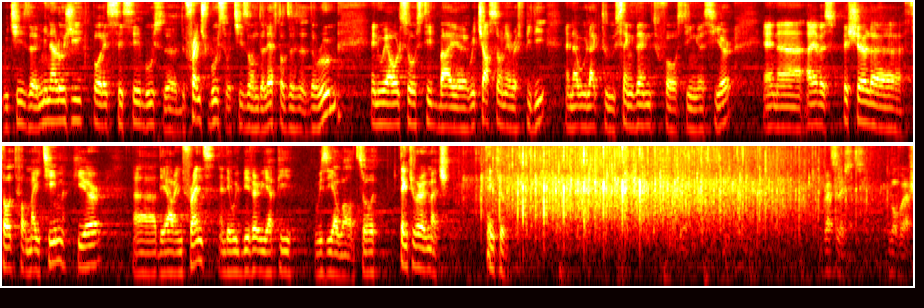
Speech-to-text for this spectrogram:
which is the Minalogic Paul SCC booth, the, the French booth, which is on the left of the, the room. And we are also hosted by uh, Richardson RFPD. And I would like to thank them for hosting us here. And uh, I have a special uh, thought for my team here. Uh, they are in France and they will be very happy with the award. So thank you very much. Thank you. Congratulations. Bon voyage.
